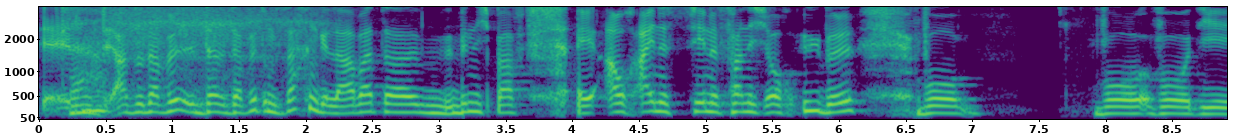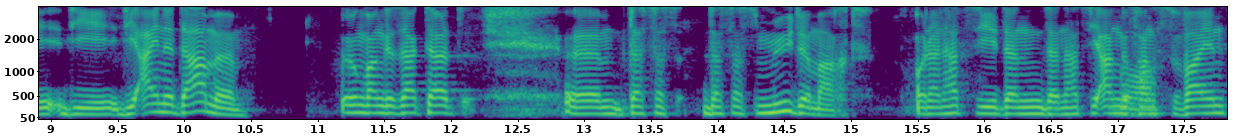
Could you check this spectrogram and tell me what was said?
äh, also da, will, da, da wird um Sachen gelabert, da bin ich baff. Ey, auch eine Szene fand ich auch übel, wo wo, wo die, die, die eine Dame irgendwann gesagt hat, ähm, dass, das, dass das müde macht. Und dann hat sie, dann, dann hat sie angefangen zu weinen.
